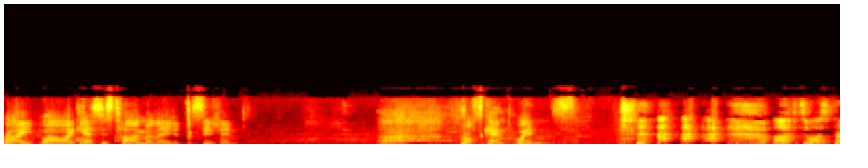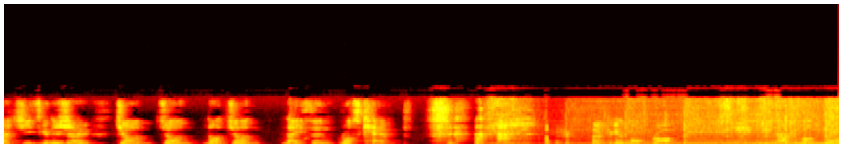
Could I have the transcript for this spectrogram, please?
Right, well, I guess it's time I made a decision. Ah, Ross Kemp wins. so our spreadsheet's going to show John, John, not John, Nathan, Ross Kemp. don't forget Mothra. and Mothra.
